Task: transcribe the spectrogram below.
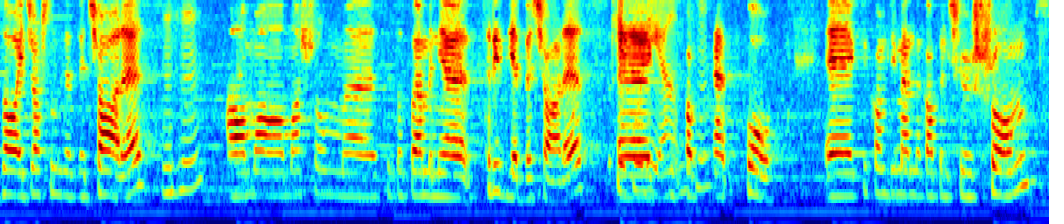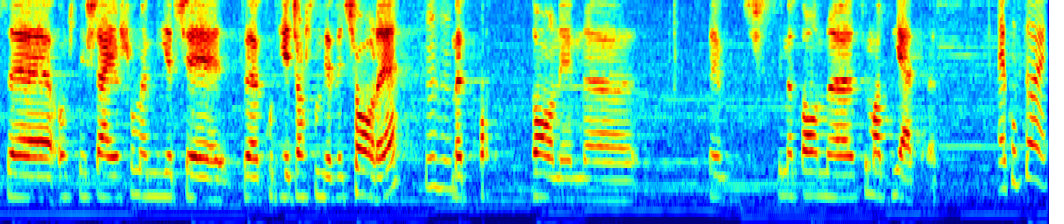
za i 16 vjeçares, mhm. ama ma shumë, si të themi, një 30 vjeçares. Pjekuria. Mhm. Po, ky kompliment më ka pëlqy shumë, se është një gjë shumë e mirë që të kur t'je 16 vjeçare, mhm. me po donin si si me thanë si ma e vjetër. E kuptoj.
